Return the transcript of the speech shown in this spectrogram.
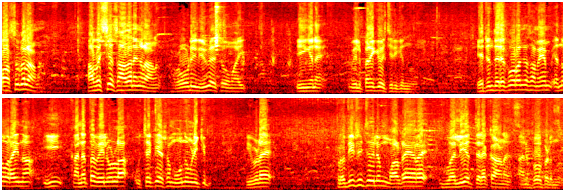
വസ്തുക്കളാണ് അവശ്യ സാധനങ്ങളാണ് റോഡിന് ഇരുവശവുമായി ഇങ്ങനെ വിൽപ്പനയ്ക്ക് വെച്ചിരിക്കുന്നത്. ഏറ്റവും തിരക്ക് കുറഞ്ഞ സമയം എന്ന് പറയുന്ന ഈ കനത്ത വെയിലുള്ള ഉച്ചയ്ക്ക് ശേഷം മൂന്ന് മണിക്കും ഇവിടെ പ്രതീക്ഷിച്ചതിലും വളരെയേറെ വലിയ തിരക്കാണ് അനുഭവപ്പെടുന്നത്.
